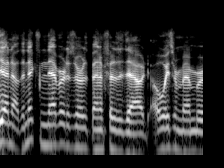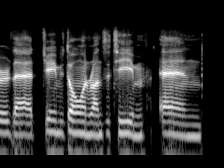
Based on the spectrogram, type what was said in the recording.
Yeah, no, the Knicks never deserve the benefit of the doubt. Always remember that James Dolan runs the team, and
